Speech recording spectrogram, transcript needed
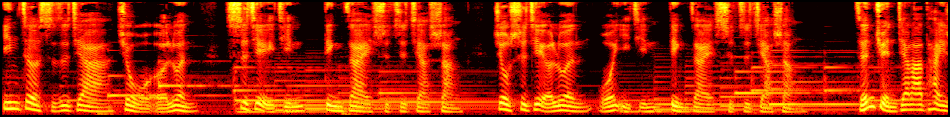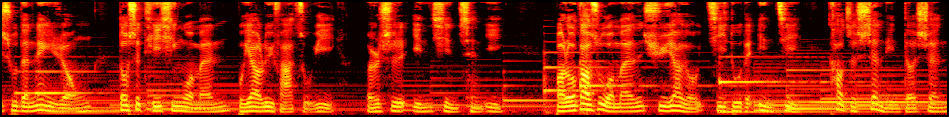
因这十字架，就我而论，世界已经钉在十字架上；就世界而论，我已经钉在十字架上。整卷加拉太书的内容，都是提醒我们不要律法主义，而是因信称义。保罗告诉我们，需要有基督的印记，靠着圣灵得生，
